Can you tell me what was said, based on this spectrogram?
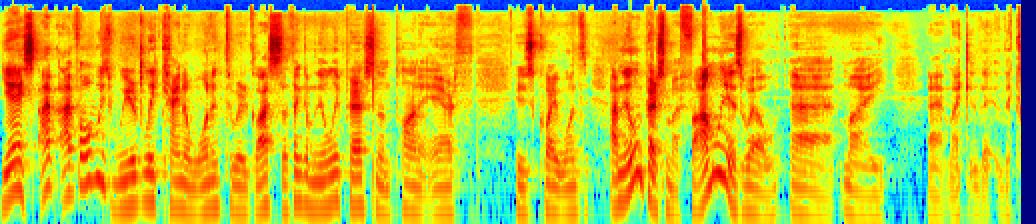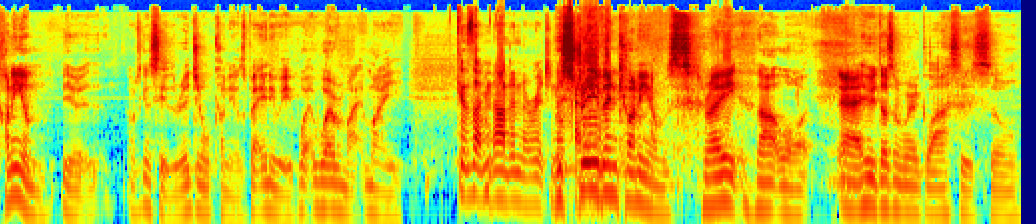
Yes, I've, I've always weirdly kind of wanted to wear glasses. I think I'm the only person on planet Earth who's quite wanted. I'm the only person in my family as well. Uh, my uh, my the, the Cunningham. You know, I was going to say the original Cunninghams, but anyway, wh- whatever my my Because I'm not an original. the. Strathaven Cunninghams, right? That lot. Uh, who doesn't wear glasses? So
